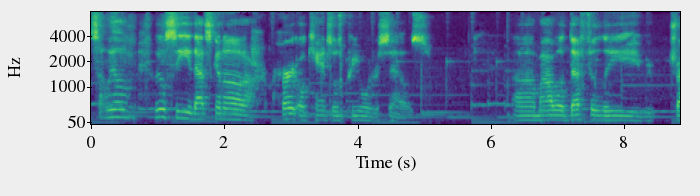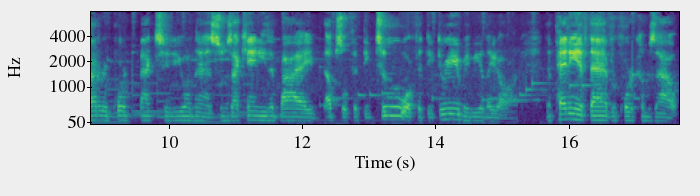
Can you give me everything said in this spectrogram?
So we'll we'll see if that's gonna hurt or cancel pre-order sales. Um, I will definitely try to report back to you on that as soon as I can, either by episode 52 or 53, maybe later on, depending if that report comes out.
